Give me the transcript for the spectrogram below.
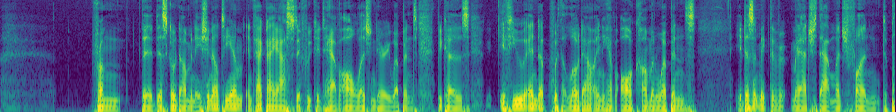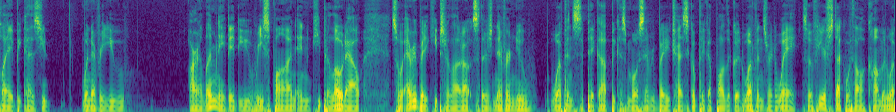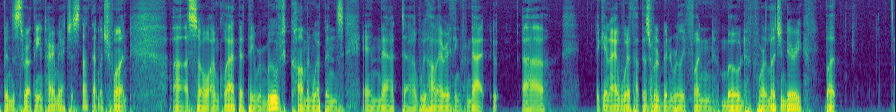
from the Disco Domination LTM. In fact, I asked if we could have all legendary weapons because if you end up with a loadout and you have all common weapons, it doesn't make the match that much fun to play because you, whenever you are eliminated, you respawn and keep your loadout. So everybody keeps their loadout. So there's never new weapons to pick up because most everybody tries to go pick up all the good weapons right away. So if you're stuck with all common weapons throughout the entire match, it's not that much fun. Uh, so I'm glad that they removed common weapons and that uh, we'll have everything from that. Uh, again, I would have thought this would have been a really fun mode for legendary, but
